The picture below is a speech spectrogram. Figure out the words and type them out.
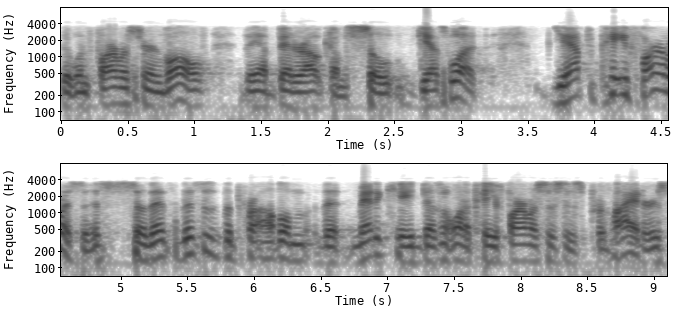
that when pharmacists are involved, they have better outcomes. So guess what? You have to pay pharmacists. So that this is the problem that Medicaid doesn't want to pay pharmacists as providers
